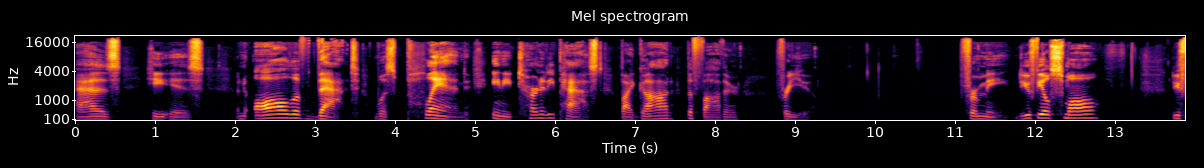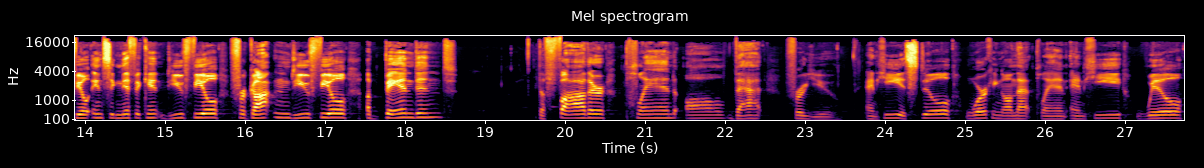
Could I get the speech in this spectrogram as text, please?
as he is. And all of that was planned in eternity past by God the Father for you. For me. Do you feel small? Do you feel insignificant? Do you feel forgotten? Do you feel abandoned? The Father planned all that for you. And He is still working on that plan, and He will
